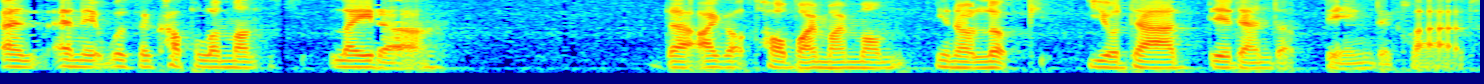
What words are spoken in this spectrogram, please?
and and it was a couple of months later that I got told by my mom, you know, look, your dad did end up being declared.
